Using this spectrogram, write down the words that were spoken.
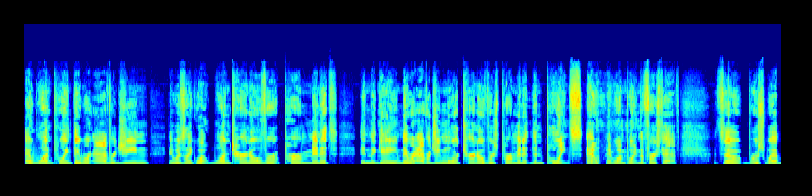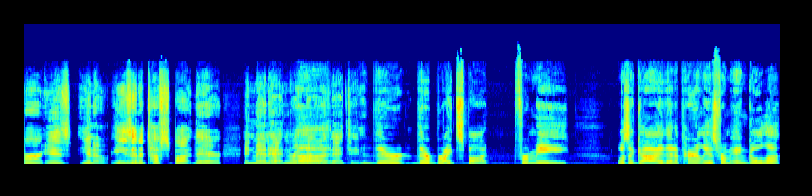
at one point they were averaging. It was like what one turnover per minute in the game. They were averaging more turnovers per minute than points at, at one point in the first half. So Bruce Weber is, you know, he's in a tough spot there in Manhattan right now Uh, with that team. Their their bright spot for me was a guy that apparently is from Angola,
